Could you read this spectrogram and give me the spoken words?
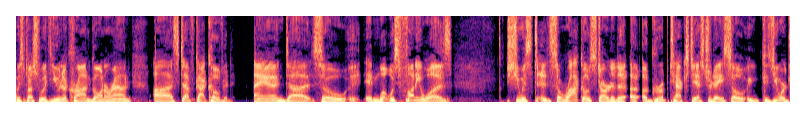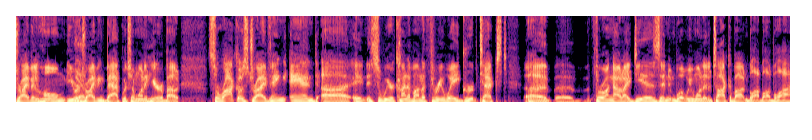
especially with Unicron going around, uh, Steph got COVID. And uh, so, and what was funny was she was so Rocco started a, a group text yesterday. So because you were driving home, you were Yep. driving back, which I want to hear about. So Rocco's driving, and uh, and so we were kind of on a three way group text, uh, uh, throwing out ideas and what we wanted to talk about, and blah blah blah.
